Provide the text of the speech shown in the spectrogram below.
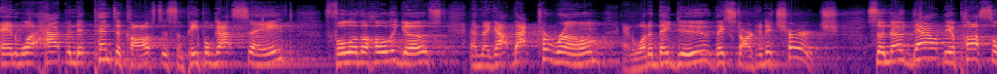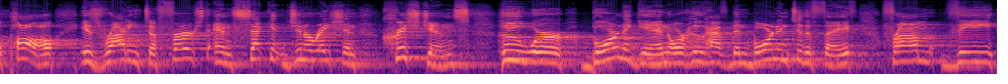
And what happened at Pentecost is some people got saved, full of the Holy Ghost, and they got back to Rome. And what did they do? They started a church. So, no doubt, the Apostle Paul is writing to first and second generation Christians who were born again or who have been born into the faith from the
